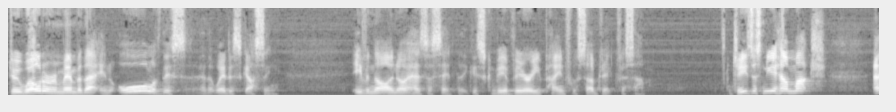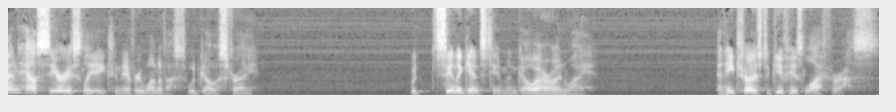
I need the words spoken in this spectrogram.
do well to remember that in all of this uh, that we're discussing, even though I know, as I said, that this can be a very painful subject for some. Jesus knew how much and how seriously each and every one of us would go astray, would sin against him and go our own way. And he chose to give his life for us,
